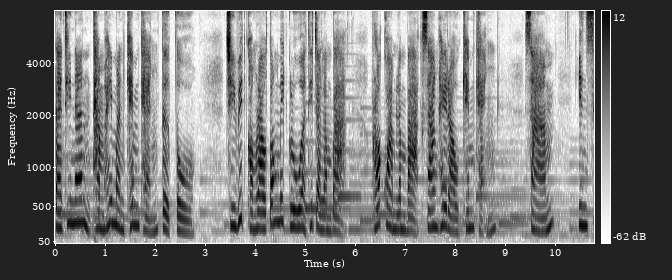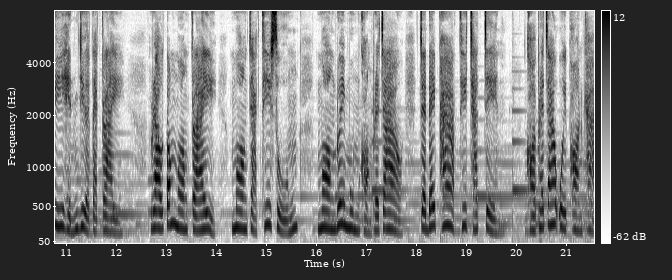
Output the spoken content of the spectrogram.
แต่ที่นั่นทำให้มันเข้มแข็งเติบโต ชีวิตของเราต้องไม่กลัวที่จะลำบาก เพราะความลำบากสร้างให้เราเข้มแข็ง 3. อินทรีย์เห็นเหยื่อแต่ไกล เราต้องมองไกล มองจากที่สูง มองด้วยมุมของพระเจ้า จะได้ภาพที่ชัดเจน ขอพระเจ้าอวยพรค่ะ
